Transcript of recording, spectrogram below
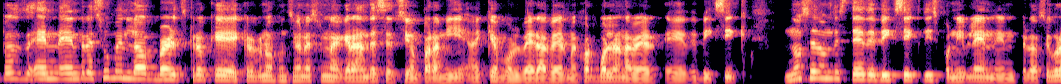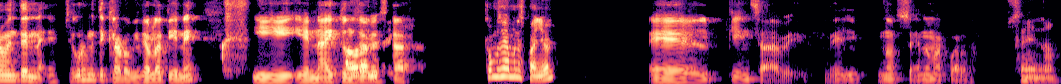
pues en, resumen, Lovebirds creo que creo que no funciona, es una gran decepción para mí. Hay que volver a ver, mejor vuelvan a ver eh, The Big Sick. No sé dónde esté The Big Sick disponible, en, pero seguramente en, seguramente Claro Video la tiene y, en iTunes debe estar. ¿Cómo se llama en español? El, quién sabe, el, no sé, no me acuerdo. Sí, no,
